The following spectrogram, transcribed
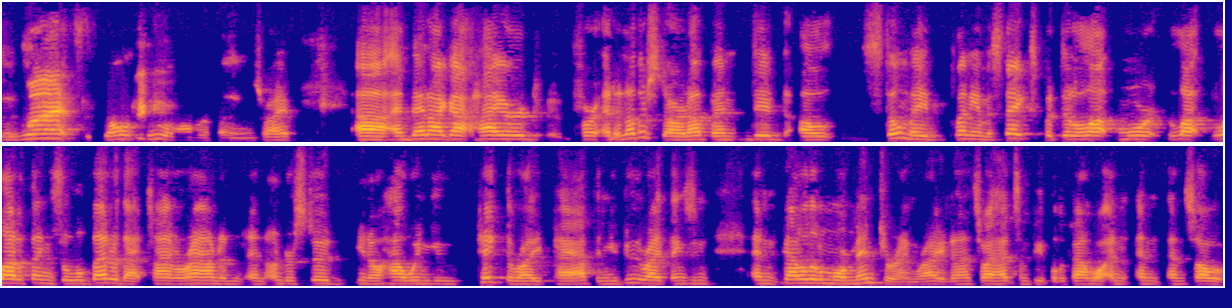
to what? don't do all the things right. Uh, and then I got hired for at another startup and did a, still made plenty of mistakes, but did a lot more, lot, lot of things a little better that time around, and, and understood, you know, how when you take the right path and you do the right things, and and got a little more mentoring, right? And so I had some people to kind of and and and saw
